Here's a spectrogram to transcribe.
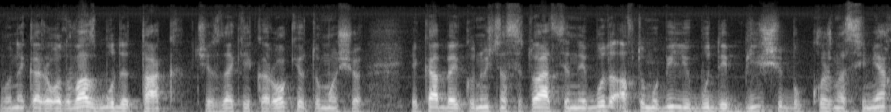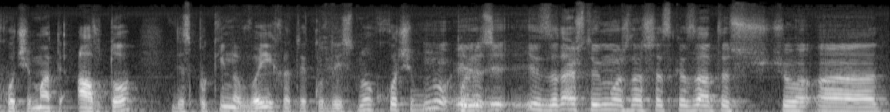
Вони кажуть, от у вас буде так через декілька років, тому що яка би економічна ситуація не буде, автомобілів буде більше, бо кожна сім'я хоче мати авто, де спокійно виїхати кудись. Ну, хоче Ну і, і, і зрештою можна ще сказати, що е,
